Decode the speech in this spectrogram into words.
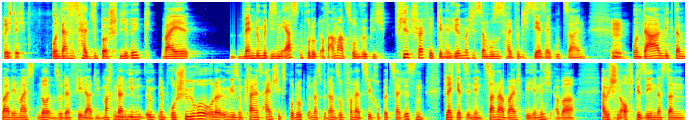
Richtig. Und das ist halt super schwierig, weil wenn du mit diesem ersten Produkt auf Amazon wirklich viel Traffic generieren möchtest, dann muss es halt wirklich sehr, sehr gut sein. Mhm. Und da liegt dann bei den meisten Leuten so der Fehler. Die machen dann mhm. eben irgendeine Broschüre oder irgendwie so ein kleines Einstiegsprodukt und das wird dann so von der Zielgruppe zerrissen. Vielleicht jetzt in dem Zander-Beispiel hier nicht, aber habe ich schon oft gesehen, dass dann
